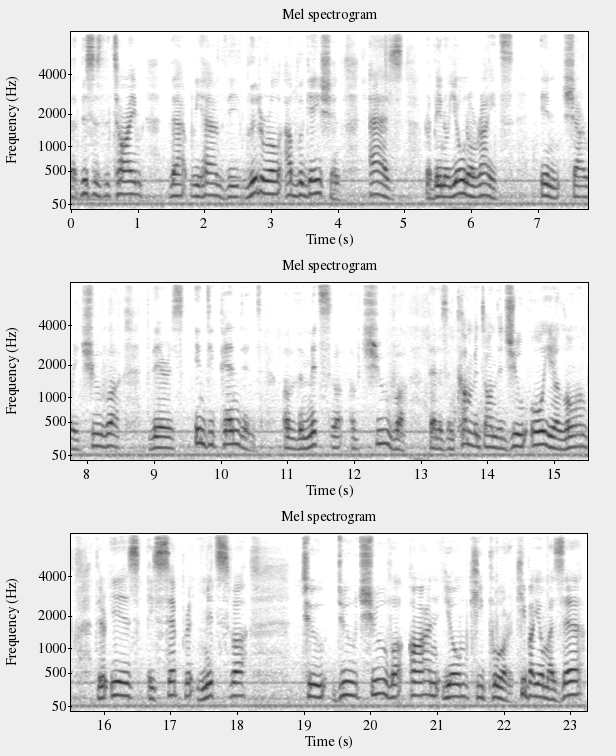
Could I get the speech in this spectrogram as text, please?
that this is the time that we have the literal obligation, as Rabbeinu Yonah writes in Shaarei Tshuva, there's independent of the mitzvah of tshuva that is incumbent on the Jew all year long, there is a separate mitzvah to do tshuva on Yom Kippur. Kiba Yom Hazeh,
